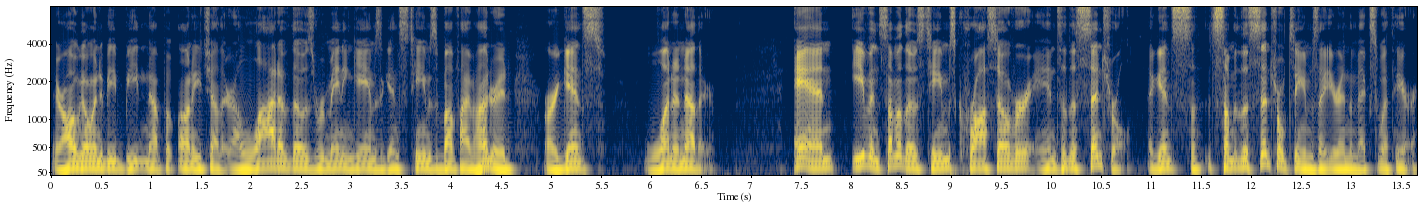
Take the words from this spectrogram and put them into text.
They're all going to be beaten up on each other. A lot of those remaining games against teams above 500 are against one another. And even some of those teams cross over into the Central against some of the Central teams that you're in the mix with here.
